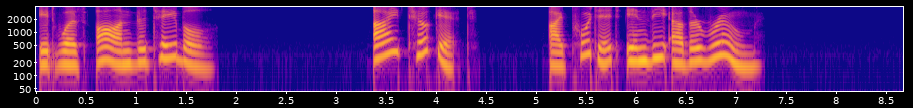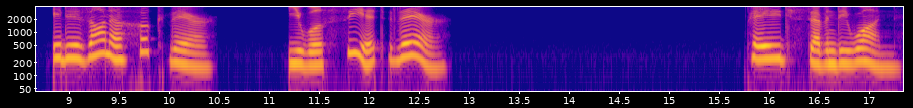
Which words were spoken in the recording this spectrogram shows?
It was on the table. I took it. I put it in the other room. It is on a hook there. You will see it there. Page 71.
